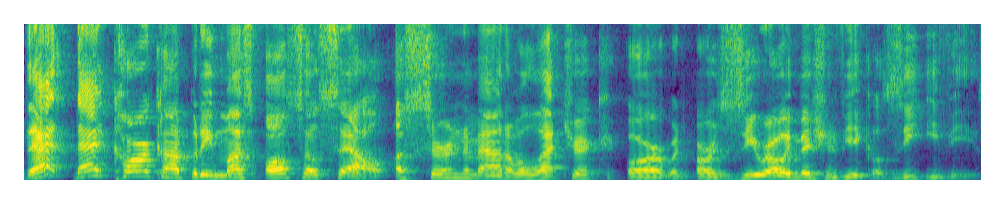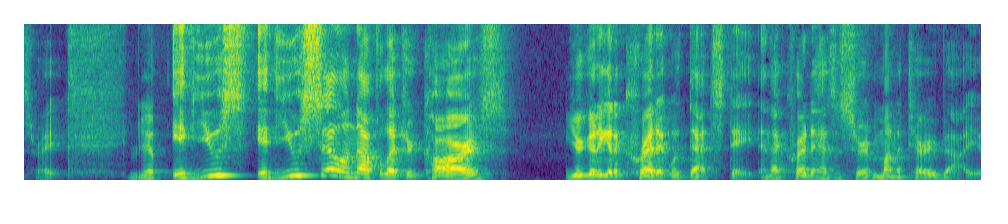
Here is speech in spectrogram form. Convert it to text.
that that car company must also sell a certain amount of electric or or zero emission vehicles, ZEVs, right? Yep. if you if you sell enough electric cars, you're going to get a credit with that state, and that credit has a certain monetary value.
